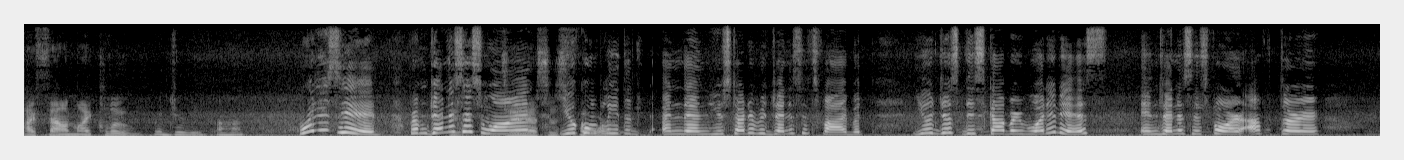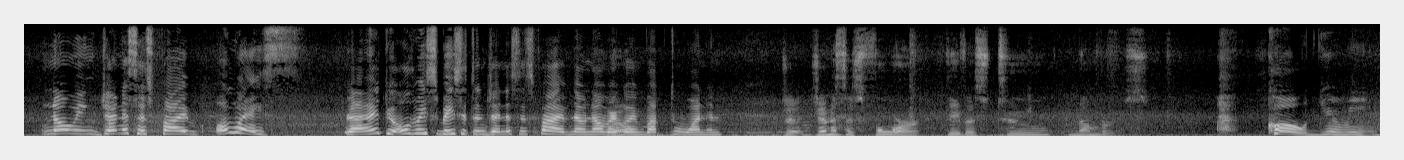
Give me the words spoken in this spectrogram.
I found my clue. With Juvie. Uh-huh. What is it? From Genesis 1, Genesis you 4. completed, and then you started with Genesis 5, but you just discovered what it is in Genesis 4 after knowing Genesis 5 always. Right? You always base it on Genesis 5. Now, now we're Well- going back to 1 and Ge- Genesis 4 gave us two numbers. code, you mean?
